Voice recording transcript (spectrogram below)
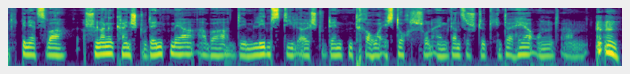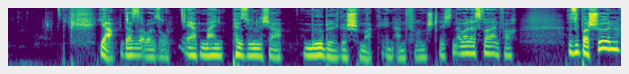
Ich bin jetzt zwar schon lange kein Student mehr, aber dem Lebensstil als Studenten traue ich doch schon ein ganzes Stück hinterher und ähm, ja, das ist aber so. Eher mein persönlicher Möbelgeschmack in Anführungsstrichen. Aber das war einfach super schön.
